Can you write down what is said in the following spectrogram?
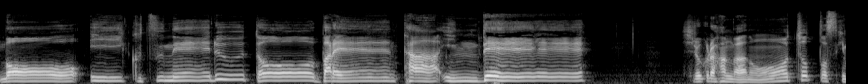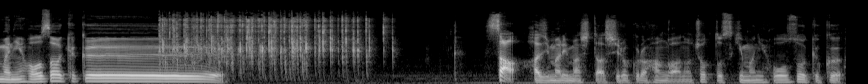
もういくつ寝るとバレンタインデー。白黒ハンガーのちょっと隙間に放送局。さあ、始まりました。白黒ハンガーのちょっと隙間に放送局。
